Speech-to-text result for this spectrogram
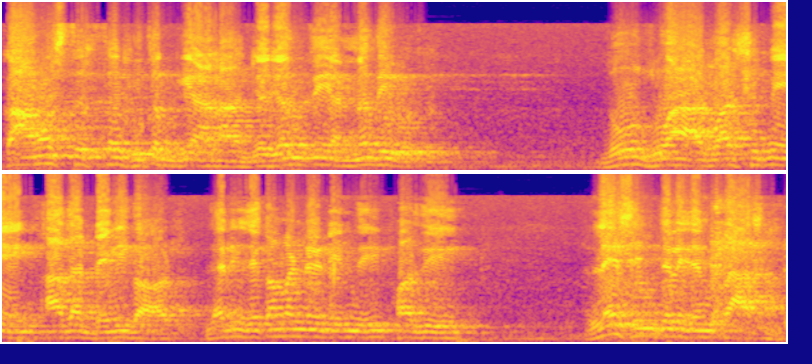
Kamastastha Hitaggyana Jajanti Annadeva. Those who are worshipping other demigods, that is recommended in the, for the less intelligent class.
